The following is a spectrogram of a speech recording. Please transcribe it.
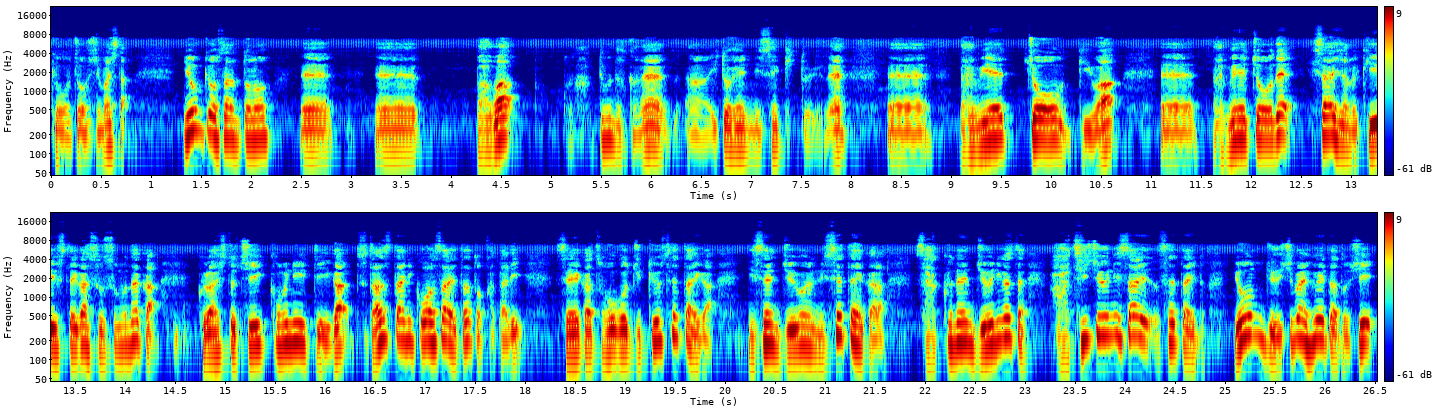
強調しました。日本共産党の、えーえー、馬場、これなんて言うんですかね、あ糸編に関というね、えー、浪江町議は、えー、浪江町で被災者の切り捨てが進む中、暮らしと地域コミュニティがズタズタに壊されたと語り、生活保護受給世帯が2015年に世帯から昨年12月で82歳世帯と41倍増えたとし、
